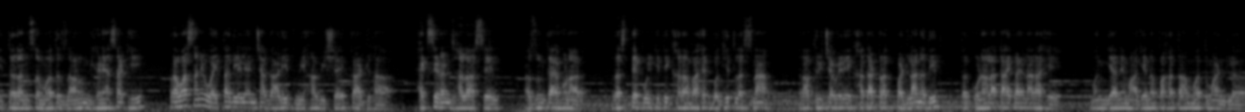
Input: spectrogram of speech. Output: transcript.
इतरांचं मत जाणून घेण्यासाठी प्रवासाने वैतागलेल्यांच्या गाडीत मी हा विषय काढला. ऍक्सिडेंट झाला असेल. अजून काय होणार? रस्ते पूल किती खराब आहेत बघितलंस ना? रात्रीच्या वेळी एखादा ट्रक पडला नदीत तर कुणाला काय कळणार आहे? मंग्याने मागे न पाहता मत मांडलं.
